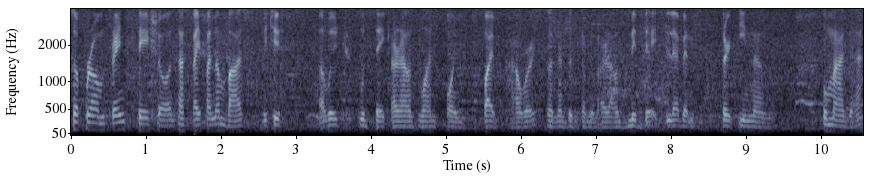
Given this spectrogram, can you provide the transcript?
So from train station, sasakay pa ng bus, which is uh, which would take around 1.5 hours. So nandun kami around midday, 11.13 ng umaga.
